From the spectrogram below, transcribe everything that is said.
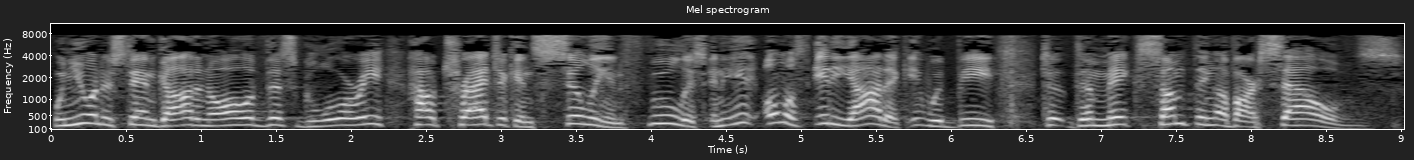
When you understand God in all of this glory, how tragic and silly and foolish and almost idiotic it would be to, to make something of ourselves.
